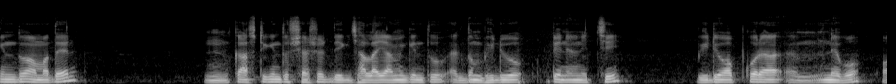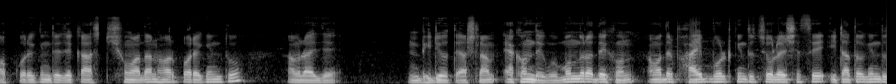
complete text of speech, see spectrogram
কিন্তু আমাদের কাজটি কিন্তু শেষের দিক ঝালাই। আমি কিন্তু একদম ভিডিও টেনে নিচ্ছি। ভিডিও অফ করে নেব। অফ করে কিন্তু যে কাজটি সমাধান হওয়ার পরে কিন্তু আমরা এই যে ভিডিওতে আসলাম। এখন দেখব। বন্ধুরা দেখুন, আমাদের ফাইভ ভোল্ট কিন্তু চলে এসেছে। এটাতেও কিন্তু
